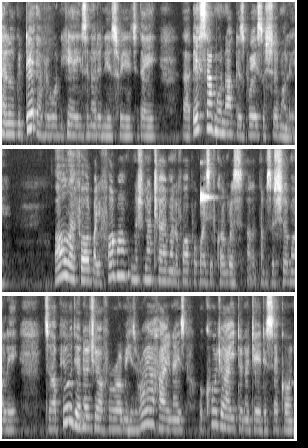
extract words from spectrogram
Hello, good day, everyone. Here is another news for you today. Uh, Esan monarch disgrace Oshiomhole. All followed by the former national chairman of All Progressive Congress, Adams Oshiomhole, to appeal the Enogie of Uromi, His Royal Highness Okojie Aidonojie II,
